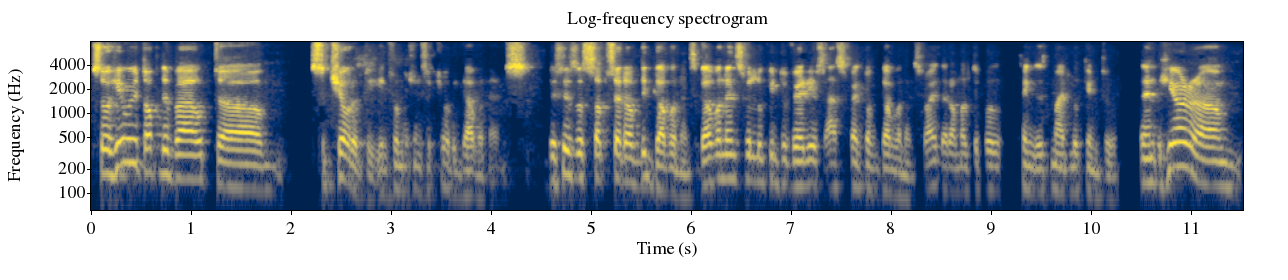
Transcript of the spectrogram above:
So here we talked about um, security, information security governance. This is a subset of the governance. Governance will look into various aspects of governance, right? There are multiple things it might look into. And here um,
